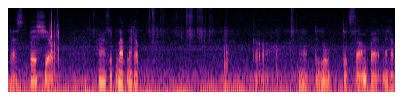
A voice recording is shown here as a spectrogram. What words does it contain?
แต่สเปเชียล50 นัดนะครับ ก็นะครับเป็นลูกจุด38 นะครับ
